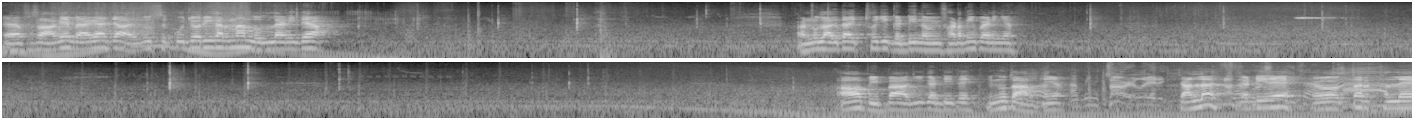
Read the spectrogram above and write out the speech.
ਫਸਾ ਕੇ ਬਹਿ ਗਿਆ ਜਹਾਜ਼ ਨੂੰ ਸਿੱਕੂ ਚੋਰੀ ਕਰਨਾ ਲੁੱਲ ਲੈਣੀ ਦਿਆ। ਸਾਨੂੰ ਲੱਗਦਾ ਇੱਥੋਂ ਜੀ ਗੱਡੀ ਨਵੀਂ ਫੜਨੀ ਪੈਣੀ ਆ। ਆ ਬੀਬਾ ਆ ਗਈ ਗੱਡੀ ਤੇ ਇਹਨੂੰ ਉਤਾਰਦੇ ਆ। ਚੱਲ ਗੱਡੀ ਦੇ ਉੱਤਰ ਥੱਲੇ।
